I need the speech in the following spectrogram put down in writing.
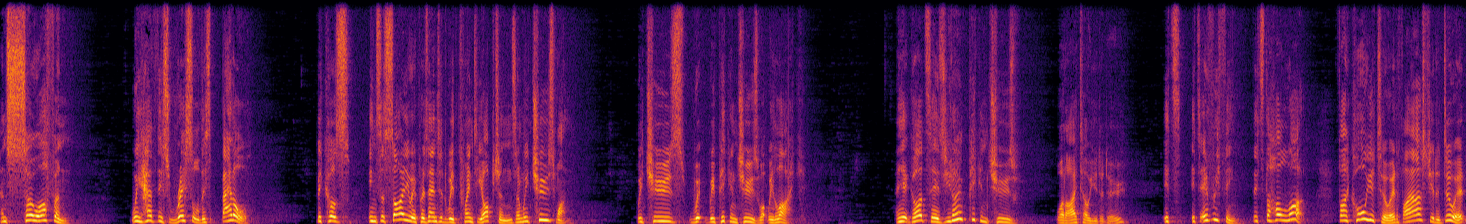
And so often, we have this wrestle, this battle, because in society we're presented with 20 options and we choose one. We choose, we pick and choose what we like. And yet God says, You don't pick and choose what I tell you to do. It's, it's everything, it's the whole lot. If I call you to it, if I ask you to do it,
